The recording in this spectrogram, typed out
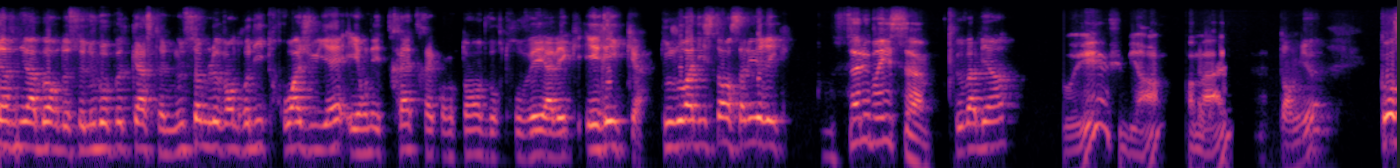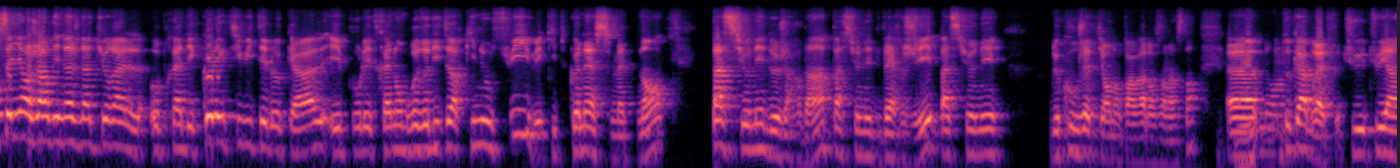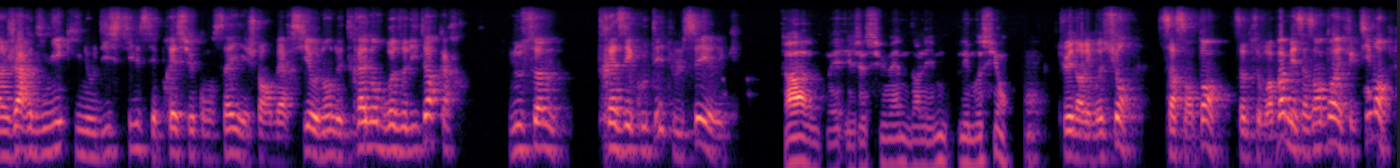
Bienvenue à bord de ce nouveau podcast. Nous sommes le vendredi 3 juillet et on est très très content de vous retrouver avec Eric, toujours à distance. Salut Eric. Salut Brice. Tout va bien? Oui, je suis bien, pas mal. Tant mieux. Conseiller en jardinage naturel auprès des collectivités locales et pour les très nombreux auditeurs qui nous suivent et qui te connaissent maintenant, passionné de jardin, passionné de verger, passionné de courgettes, tiens, on en parlera dans un instant. Euh, en tout cas, bref, tu, es un jardinier qui nous distille ses précieux conseils et je t'en remercie au nom de très nombreux auditeurs car nous sommes très écoutés, tu le sais, Eric. Ah, mais je suis même dans l'émotion. Tu es dans l'émotion, ça s'entend, ça ne se voit pas, mais ça s'entend effectivement.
